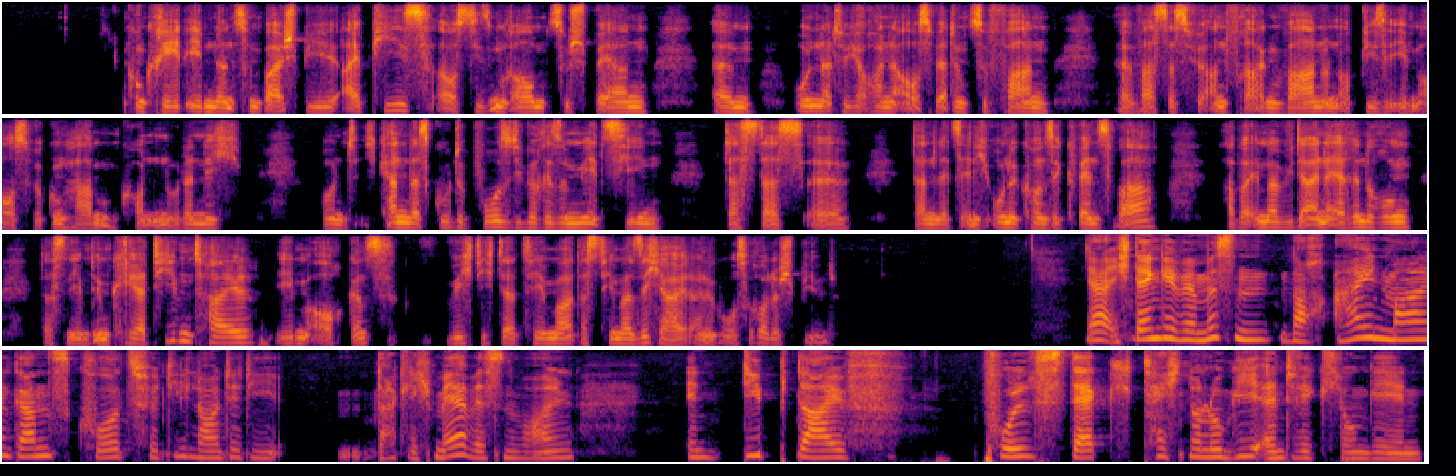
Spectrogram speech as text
konkret eben dann zum Beispiel IPs aus diesem Raum zu sperren ähm, und natürlich auch eine Auswertung zu fahren, äh, was das für Anfragen waren und ob diese eben Auswirkungen haben konnten oder nicht. Und ich kann das gute positive Resümee ziehen, dass das äh, dann letztendlich ohne Konsequenz war, aber immer wieder eine Erinnerung, dass neben dem kreativen Teil eben auch ganz wichtig der Thema, das Thema Sicherheit eine große Rolle spielt. Ja, ich denke, wir müssen noch einmal ganz kurz für die Leute, die deutlich mehr wissen wollen, in Deep Dive Full Stack Technologieentwicklung gehen.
